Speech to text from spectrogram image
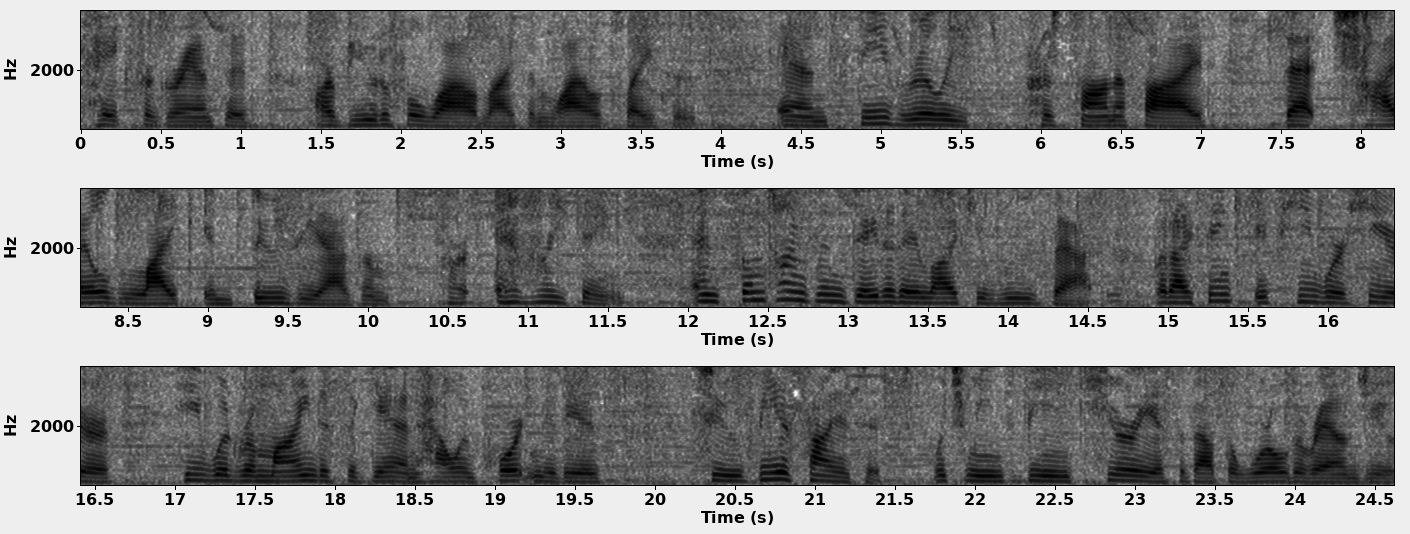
take for granted our beautiful wildlife and wild places. And Steve really personified that childlike enthusiasm for everything. And sometimes in day to day life, you lose that. But I think if he were here, he would remind us again how important it is to be a scientist, which means being curious about the world around you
